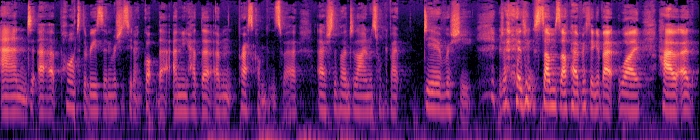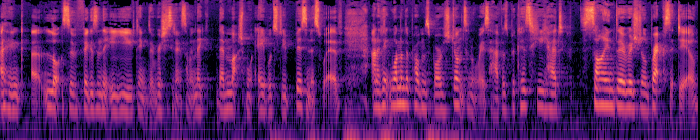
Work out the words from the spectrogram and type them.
And uh, part of the reason Rishi Sunak got that, and you had the um, press conference where Ursula von der Leyen was talking about dear Rishi, which I think sums up everything about why, how uh, I think uh, lots of figures in the EU think that Rishi is something they, they're much more able to do business with. And I think one of the problems Boris Johnson always had was because he had signed the original Brexit deal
